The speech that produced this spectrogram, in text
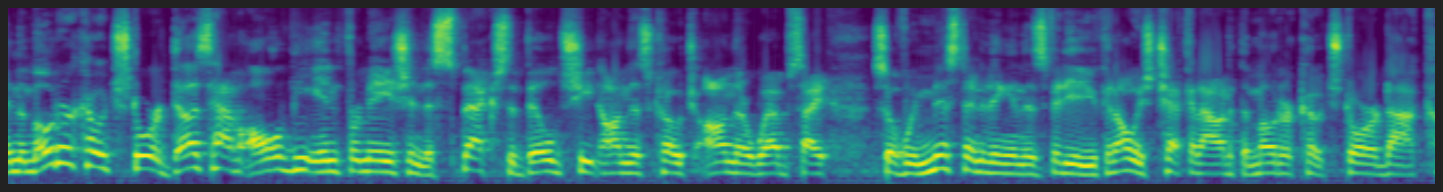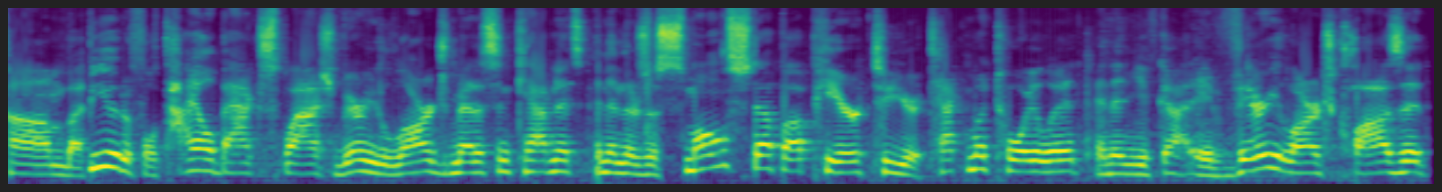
And the Motor Coach store does have all of the information, the specs, the build sheet on this coach on their website. So if we missed anything in this video, you can always check it out at themotorcoachstore.com. But beautiful tile backsplash, very large medicine cabinets. And then there's a small step up here to your Tecma toilet, and then you've got a very large closet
